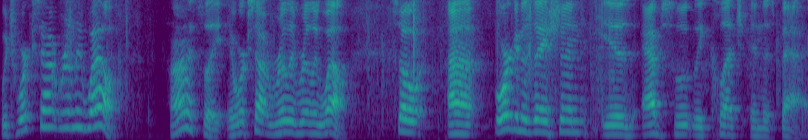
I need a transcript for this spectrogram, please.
which works out really well. Honestly, it works out really, really well. So uh, organization is absolutely clutch in this bag.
